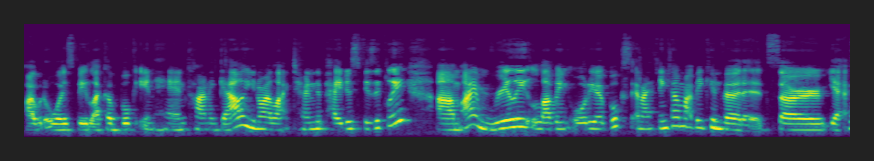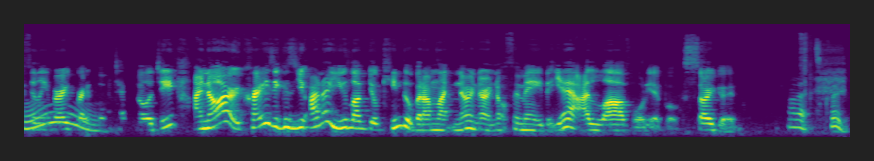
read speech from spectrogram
I would always be like a book in hand kind of gal, you know, I like turning the pages physically. Um, I am really loving audiobooks and I think I might be converted. So yeah, feeling Ooh. very grateful for technology. I know crazy because you I know you love your Kindle, but I'm like, no, no, not for me. But yeah, I love audiobooks. So good. Oh, that's good.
